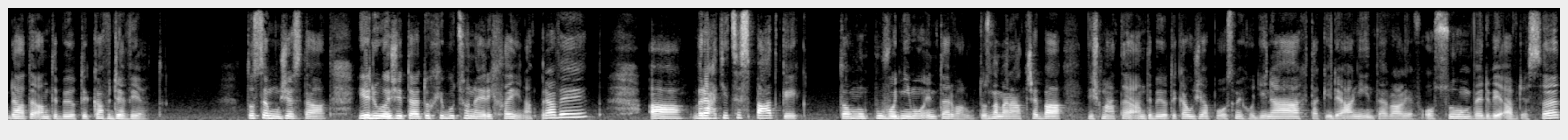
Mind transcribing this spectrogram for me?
dáte antibiotika v 9. To se může stát. Je důležité tu chybu co nejrychleji napravit a vrátit se zpátky k tomu původnímu intervalu. To znamená třeba, když máte antibiotika už po 8 hodinách, tak ideální interval je v 8, ve 2 a v 10,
